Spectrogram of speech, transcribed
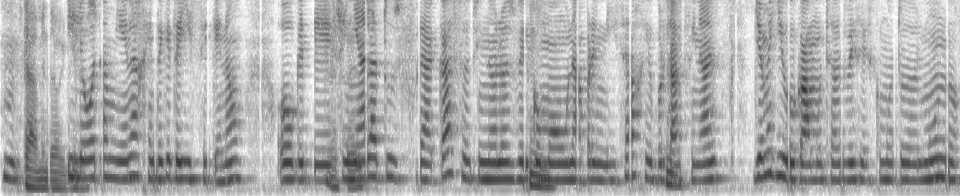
Claramente lo que Y quieres. luego también la gente que te dice que no, o que te Eso señala tus fracasos y no los ve Mm. como un aprendizaje, porque Mm. al final yo me he equivocado muchas veces, como todo el mundo,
